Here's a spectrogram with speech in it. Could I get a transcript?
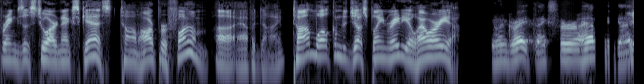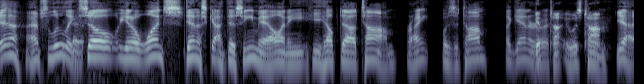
brings us to our next guest, Tom Harper from uh, Avidyne. Tom, welcome to Just Plane Radio. How are you? Doing great. Thanks for having me, guys. Yeah, absolutely. Appreciate. So, you know, once Dennis got this email and he he helped out Tom, right? Was it Tom again or Yep, Tom, it was Tom. Yeah,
